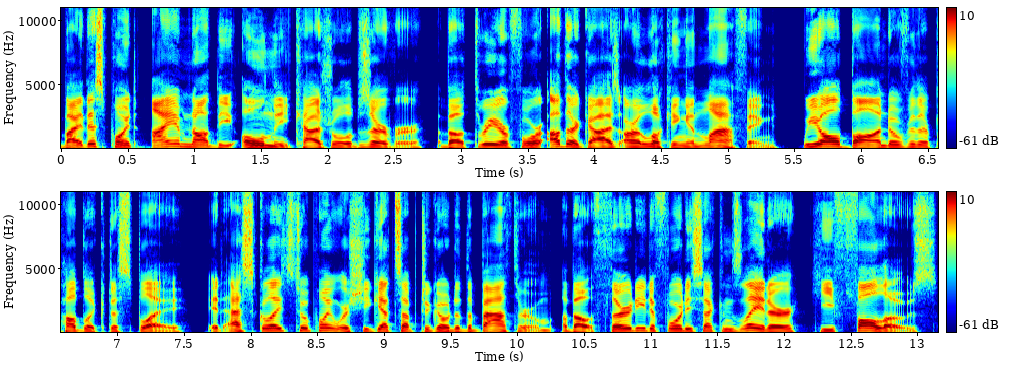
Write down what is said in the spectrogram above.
By this point, I am not the only casual observer. About three or four other guys are looking and laughing. We all bond over their public display. It escalates to a point where she gets up to go to the bathroom. About 30 to 40 seconds later, he follows.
